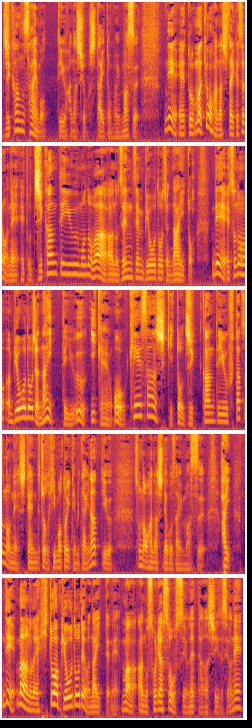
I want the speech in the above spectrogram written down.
時間さえもっていう話をしたいと思います。で、えっ、と、まあ、今日お話ししたい結論はね、えっ、と、時間っていうものは、あの、全然平等じゃないと。で、その平等じゃないっていう意見を、計算式と実感っていう二つのね、視点でちょっと紐解いてみたいなっていう、そんなお話でございます。はい。で、まあ、あのね、人は平等ではないってね、まあ、あの、そりゃそうっすよねって話ですよね。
